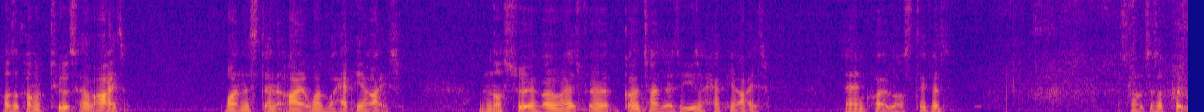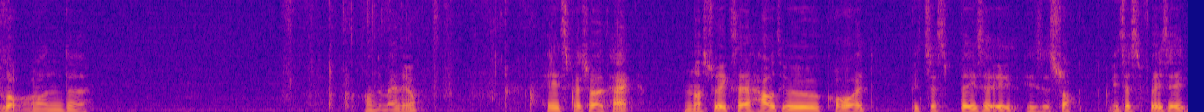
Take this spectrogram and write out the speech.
Also come with two set of eyes, one standard eye, one for happy eyes. I'm not sure if I ever got a chance to actually use a happy eyes, and quite a lot of stickers. So just a quick look on the on the manual his special attack. I'm not sure exactly how to call it. It's just basically it's a shock. It's just basically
